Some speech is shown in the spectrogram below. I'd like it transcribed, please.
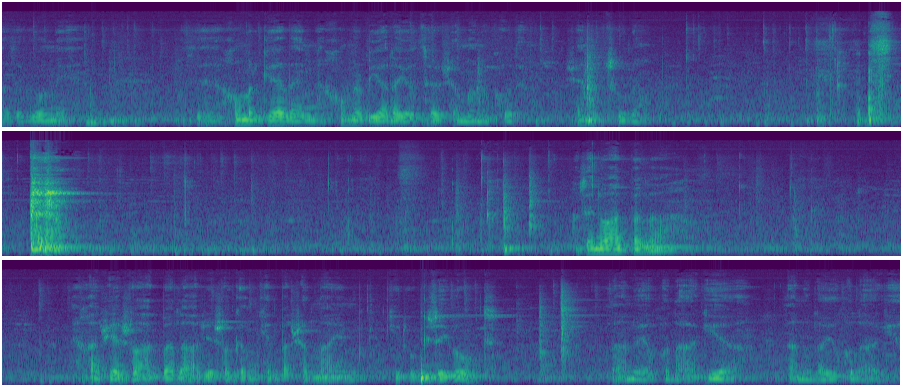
מה זה גומי? זה חומר גלם, חומר ביד היוצר שאמרנו קודם, שאין לו אז אין לו הגבלה. אחד שיש לו הגבלה, אז יש לו גם כן בשמיים, כאילו גזירות. לאן הוא יכול להגיע, לאן הוא לא יכול להגיע.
